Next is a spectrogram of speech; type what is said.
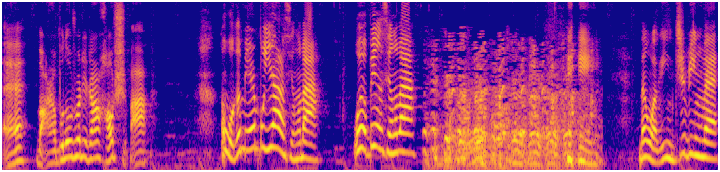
哎，网上不都说这招好使吗？那我跟别人不一样，行了吧？我有病，行了吧？嘿嘿，那我给你治病呗，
